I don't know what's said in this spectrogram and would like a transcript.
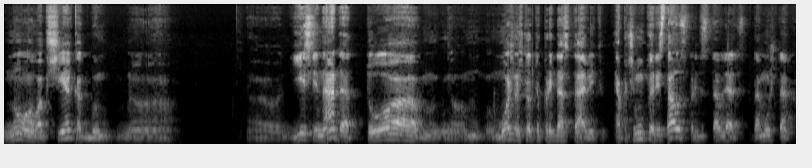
Но вообще, как бы, э, э, если надо, то можно что-то предоставить. А почему пересталось предоставляться? Потому что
